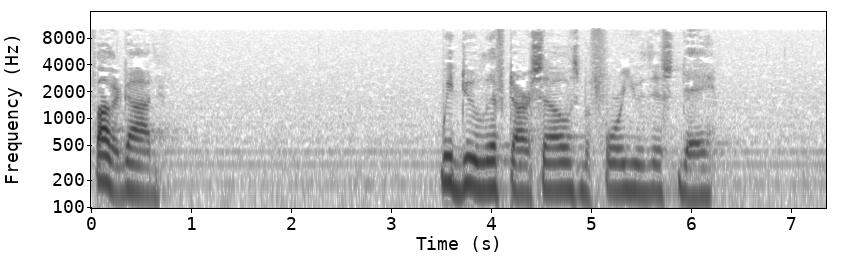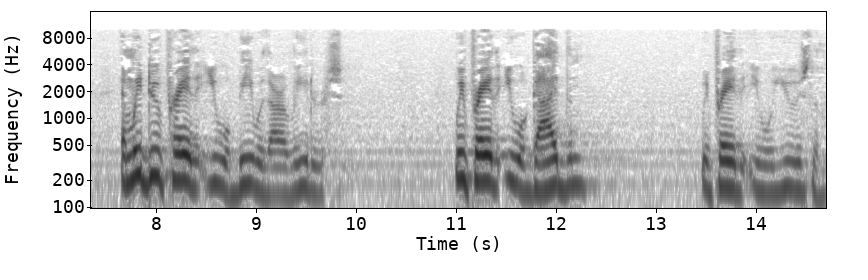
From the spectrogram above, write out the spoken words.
Father God, we do lift ourselves before you this day. And we do pray that you will be with our leaders. We pray that you will guide them. We pray that you will use them.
